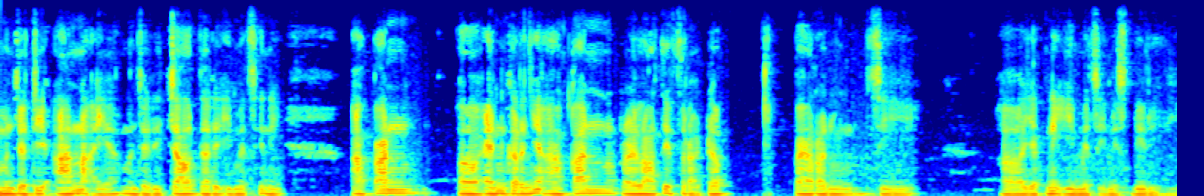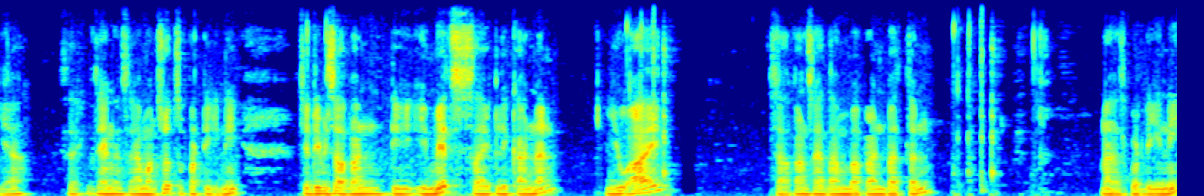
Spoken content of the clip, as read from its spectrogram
menjadi anak ya, menjadi child dari image ini, akan e, anchor-nya akan relatif terhadap parent si e, yakni image ini sendiri ya. Yang saya maksud seperti ini. Jadi misalkan di image saya klik kanan, UI, misalkan saya tambahkan button. Nah, seperti ini.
